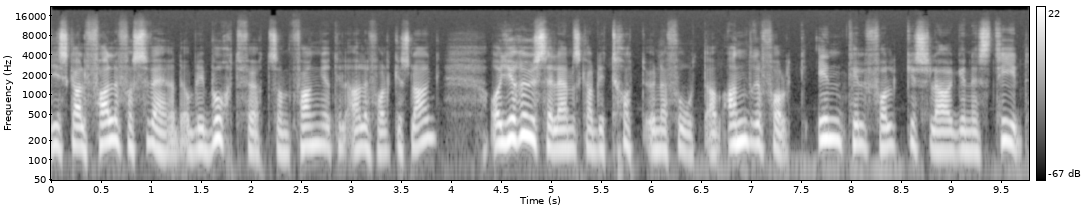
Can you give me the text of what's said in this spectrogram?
de skal falle for sverd og bli bortført som fanger til alle folkeslag, og Jerusalem skal bli trådt under fot av andre folk inntil folkeslagenes tid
